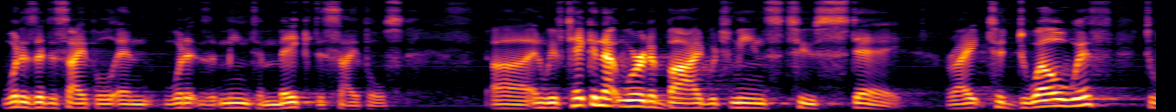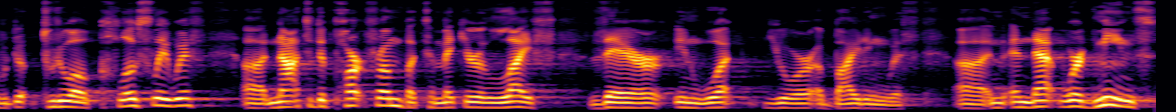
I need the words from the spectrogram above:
What is a disciple and what does it mean to make disciples? Uh, and we've taken that word abide, which means to stay, right? To dwell with, to, to dwell closely with, uh, not to depart from, but to make your life there in what you're abiding with. Uh, and, and, that word means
